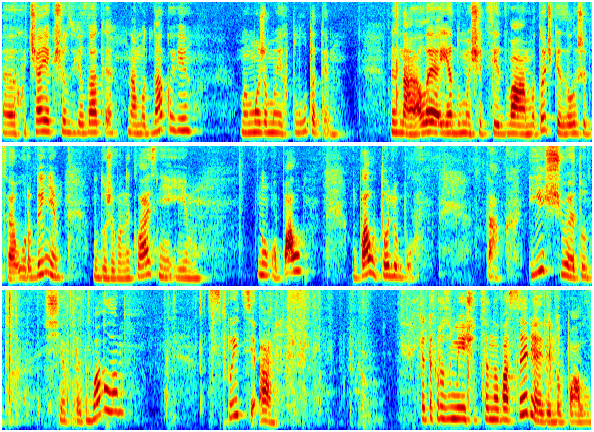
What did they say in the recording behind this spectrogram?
Е, Хоча, якщо зв'язати нам однакові, ми можемо їх плутати. Не знаю, але я думаю, що ці два моточки залишаться у родині. Ну, дуже вони класні. І ну, опал, опал то любов. Так, і що я тут ще придбала? Спиці. А, я так розумію, що це нова серія від опалу.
